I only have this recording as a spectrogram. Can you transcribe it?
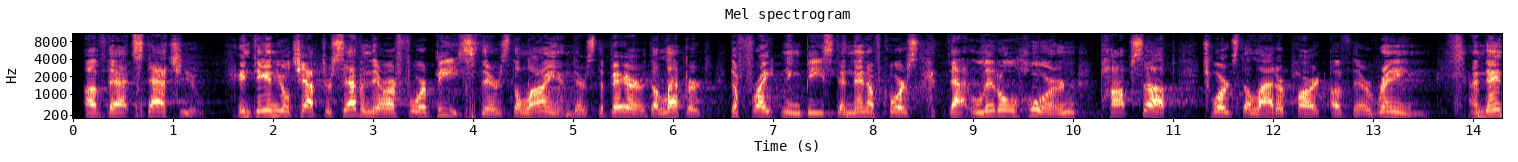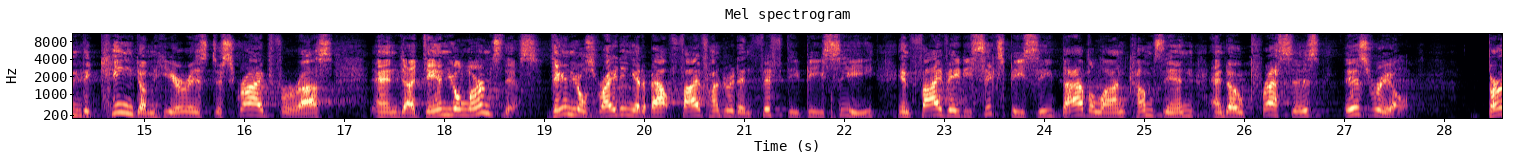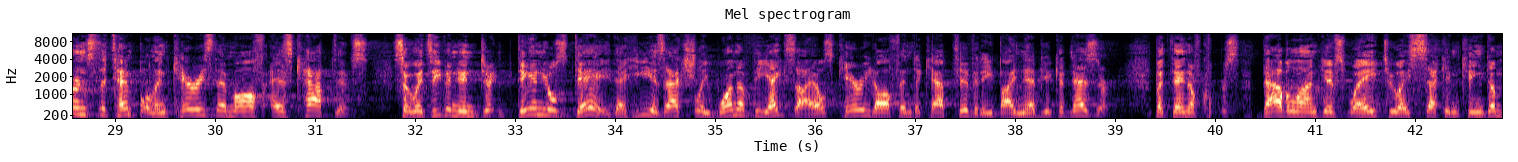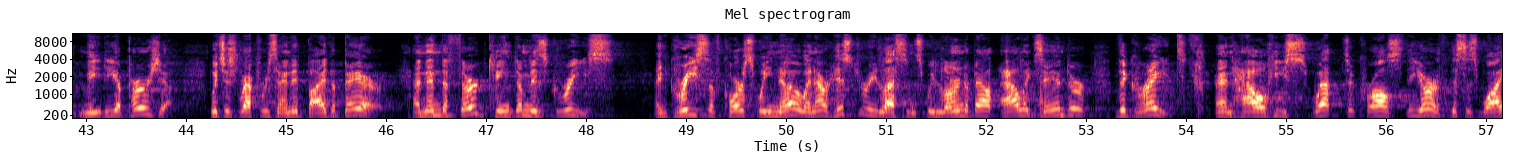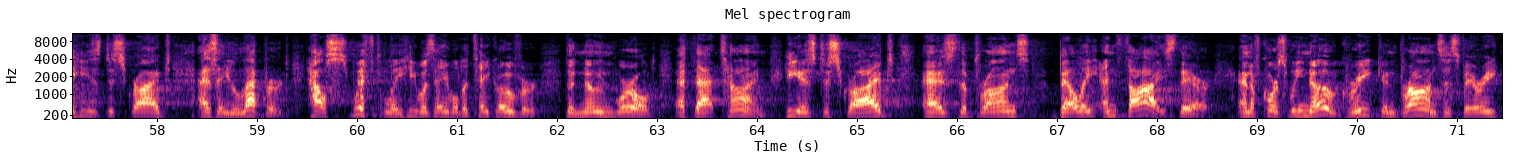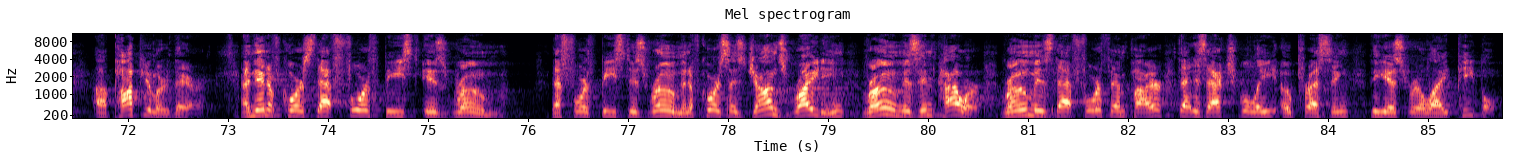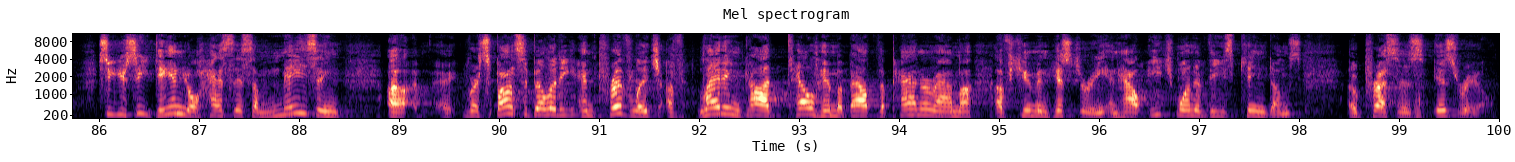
of that statue. In Daniel chapter 7, there are four beasts. There's the lion, there's the bear, the leopard, the frightening beast, and then, of course, that little horn pops up towards the latter part of their reign. And then the kingdom here is described for us and uh, Daniel learns this. Daniel's writing at about 550 BC. In 586 BC, Babylon comes in and oppresses Israel, burns the temple, and carries them off as captives. So it's even in D- Daniel's day that he is actually one of the exiles carried off into captivity by Nebuchadnezzar. But then, of course, Babylon gives way to a second kingdom, Media Persia, which is represented by the bear. And then the third kingdom is Greece. And Greece, of course, we know in our history lessons, we learn about Alexander the Great and how he swept across the earth. This is why he is described as a leopard, how swiftly he was able to take over the known world at that time. He is described as the bronze belly and thighs there. And of course, we know Greek and bronze is very uh, popular there. And then, of course, that fourth beast is Rome. That fourth beast is Rome. And of course, as John's writing, Rome is in power. Rome is that fourth empire that is actually oppressing the Israelite people. So you see, Daniel has this amazing uh, responsibility and privilege of letting God tell him about the panorama of human history and how each one of these kingdoms oppresses Israel.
